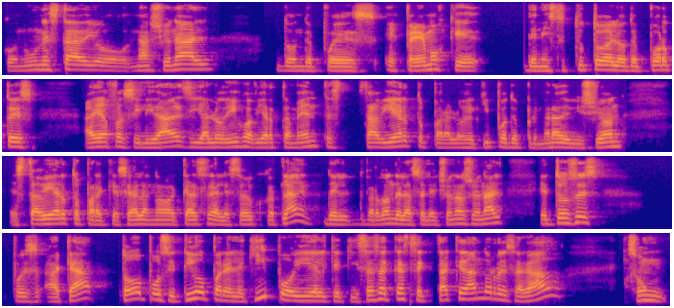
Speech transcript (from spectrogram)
con un estadio nacional, donde pues esperemos que del Instituto de los Deportes haya facilidades y ya lo dijo abiertamente, está abierto para los equipos de primera división, está abierto para que sea la nueva casa del Estado de Cucatlán, del, perdón, de la selección nacional. Entonces, pues acá todo positivo para el equipo y el que quizás acá se está quedando rezagado son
